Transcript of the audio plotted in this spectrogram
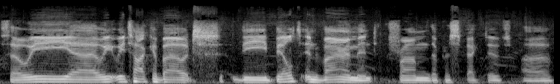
So we, uh, we we talk about the built environment from the perspective of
